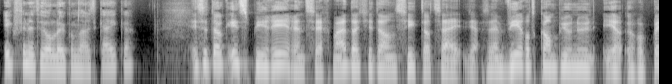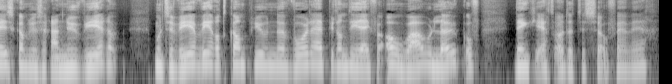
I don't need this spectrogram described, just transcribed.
ik vind het heel leuk om naar te kijken is het ook inspirerend, zeg maar, dat je dan ziet dat zij ja, zijn wereldkampioen nu, Europees kampioen, ze gaan nu weer, moeten weer wereldkampioen worden. Heb je dan die even, oh wauw, leuk? Of denk je echt, oh dat is zo ver weg?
